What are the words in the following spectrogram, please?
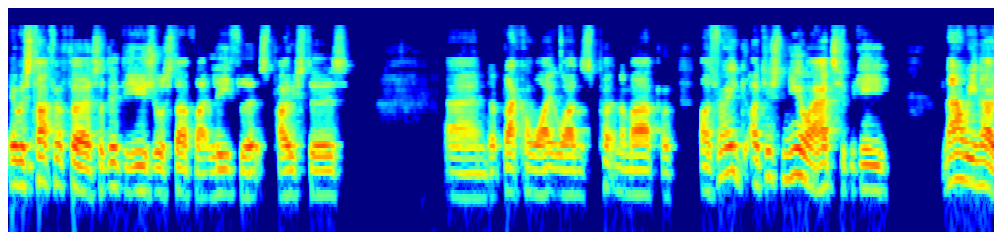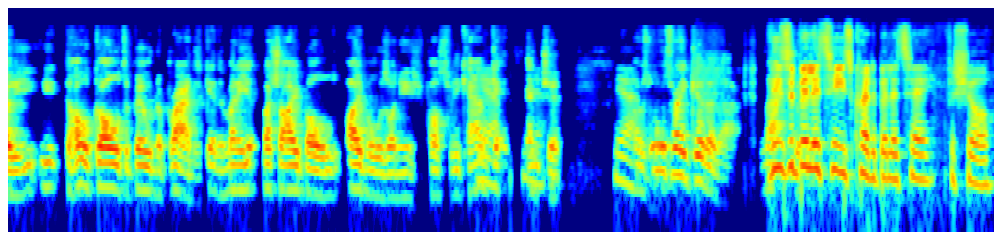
it was tough at first. I did the usual stuff like leaflets, posters, and black and white ones, putting them up. I was very, I just knew I had to be. Now we know you, you, the whole goal to building a brand is getting as many much eyeball eyeballs on you as you possibly can, yeah, get attention. Yeah. Yeah. I was always very good at that. Visibility is credibility for sure.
